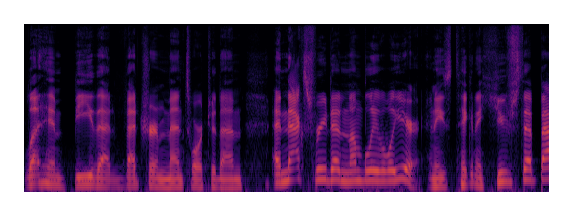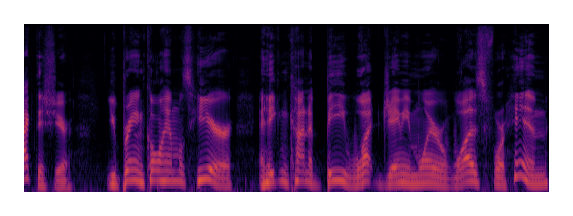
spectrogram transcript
let him be that veteran mentor to them. And Max Fried had an unbelievable year, and he's taken a huge step back this year. You bring in Cole Hamels here, and he can kind of be what Jamie Moyer was for him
